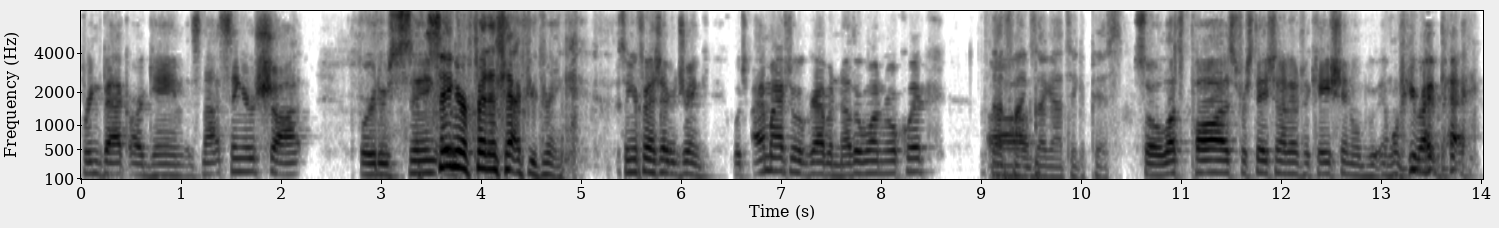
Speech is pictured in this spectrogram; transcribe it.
bring back our game. It's not singer shot. We're going to sing. Singer finish half your drink. Singer finish half your drink. Which I might have to go grab another one real quick. That's fine Um, because I gotta take a piss. So let's pause for station identification, we'll be- and we'll be right back.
